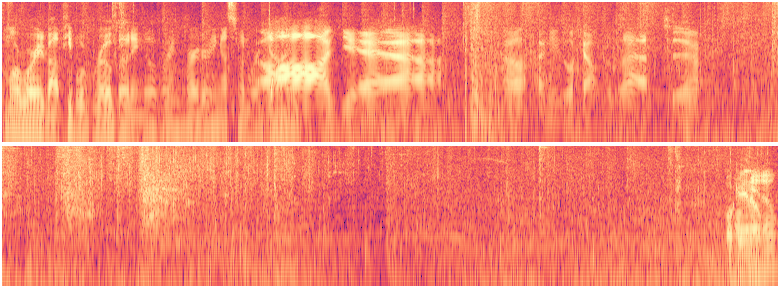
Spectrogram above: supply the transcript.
I'm more worried about people rowboating over and murdering us when we're done. Ah, yeah. Oh, I need to look out for that too. Volcano.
